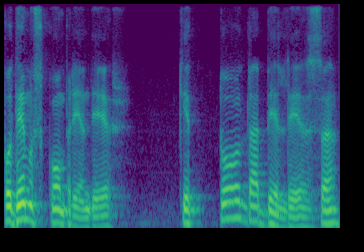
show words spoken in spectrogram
Podemos compreender que toda a beleza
